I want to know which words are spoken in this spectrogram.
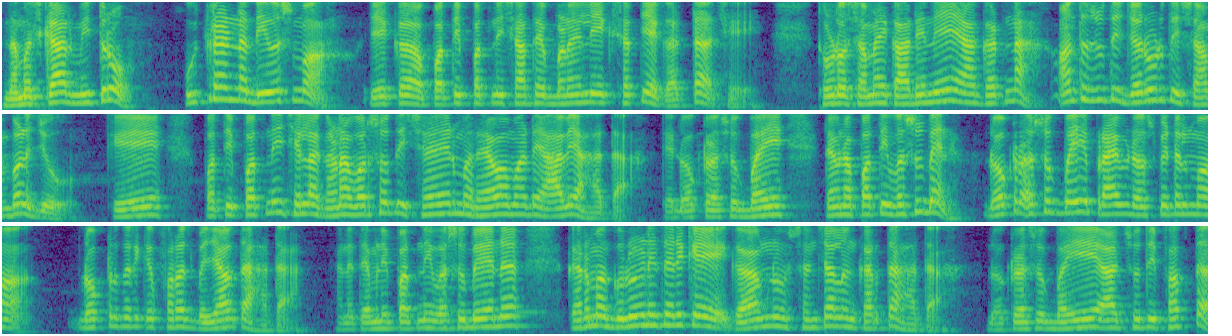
નમસ્કાર મિત્રો. ઉત્તરાયણના દિવસમાં એક પતિ પત્ની સાથે બનેલી એક સત્ય ઘટના છે. થોડો સમય કાઢીને આ ઘટના અંત સુધી જરૂરથી સાંભળજો કે પતિ પત્ની છેલ્લા ઘણા વર્ષોથી શહેરમાં રહેવા માટે આવ્યા હતા. તે ડૉક્ટર અશોકભાઈ તેમના પતિ વસુબેન, ડૉક્ટર અશોકભાઈ પ્રાઇવેટ હોસ્પિટલમાં ડૉક્ટર તરીકે ફરજ બજાવતા હતા અને તેમની પત્ની વસુબેન ઘરમાં ગૃહિણી તરીકે ગામનું સંચાલન કરતા હતા. ડૉક્ટર અશોકભાઈએ આજ સુધી ફક્ત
